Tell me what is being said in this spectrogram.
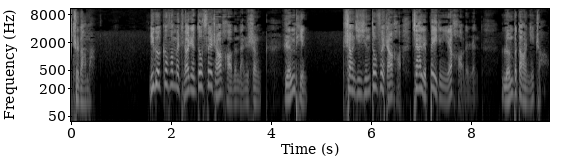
知道吗？一个各方面条件都非常好的男生，人品、上进心都非常好，家里背景也好的人，轮不到你找。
